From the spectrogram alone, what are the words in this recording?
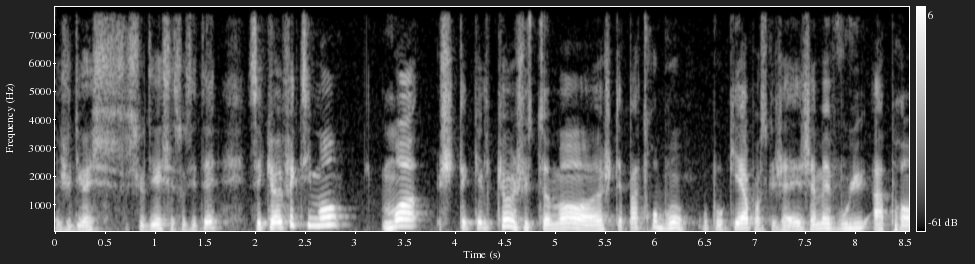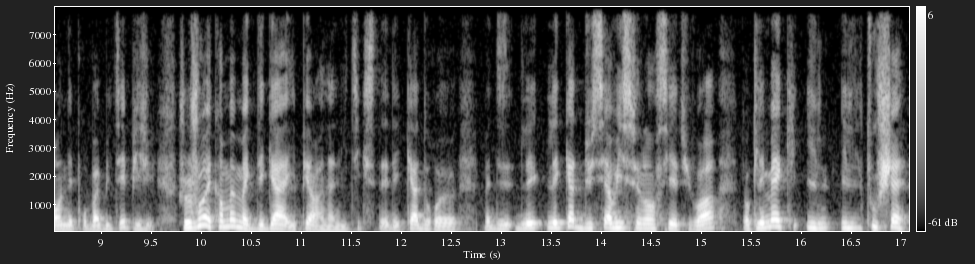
Et je dirais, je dirais ces sociétés? C'est qu'effectivement, moi, j'étais quelqu'un, justement, hein, j'étais pas trop bon au poker parce que j'avais jamais voulu apprendre les probabilités. Puis je jouais quand même avec des gars hyper analytiques. C'était des cadres, euh, les, cadres du service financier, tu vois. Donc les mecs, ils, ils touchaient,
